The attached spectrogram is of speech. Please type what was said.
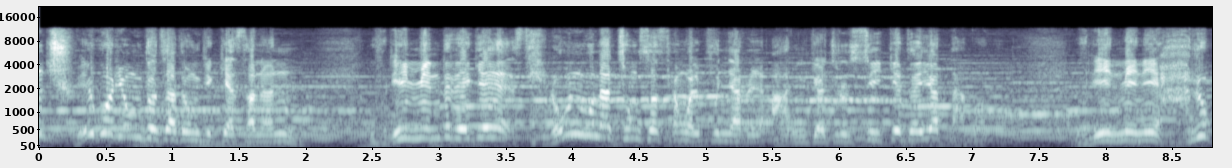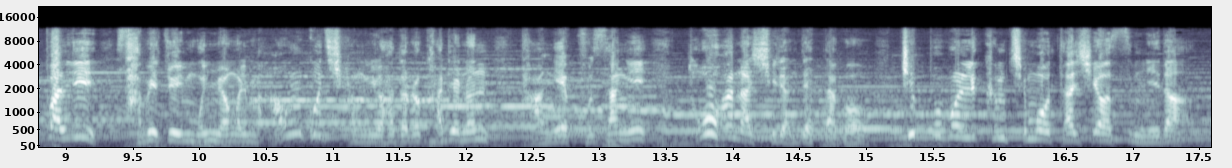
경애하는 최고 용도자 동지께서는 우리 인민들에게 새로운 문화 청소 생활 분야를 안겨줄 수 있게 되었다고 우리 인민이 하루빨리 사회주의 문명을 마음껏 향유하도록 하려는 당의 구상이 또 하나 실현됐다고 기쁨을 금치 못하시었습니다.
